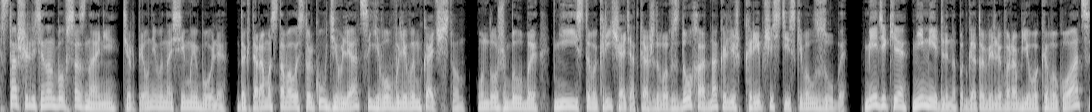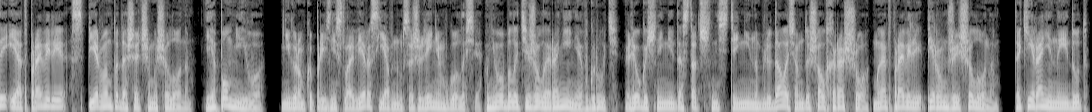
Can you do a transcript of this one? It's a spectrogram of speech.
Старший лейтенант был в сознании, терпел невыносимые боли. Докторам оставалось только удивляться его волевым качествам. Он должен был бы неистово кричать от каждого вздоха, однако лишь крепче стискивал зубы. Медики немедленно подготовили Воробьева к эвакуации и отправили с первым подошедшим эшелоном. «Я помню его», — негромко произнесла Вера с явным сожалением в голосе. «У него было тяжелое ранение в грудь. Легочной недостаточности не наблюдалось, он дышал хорошо. Мы отправили первым же эшелоном. Такие раненые идут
